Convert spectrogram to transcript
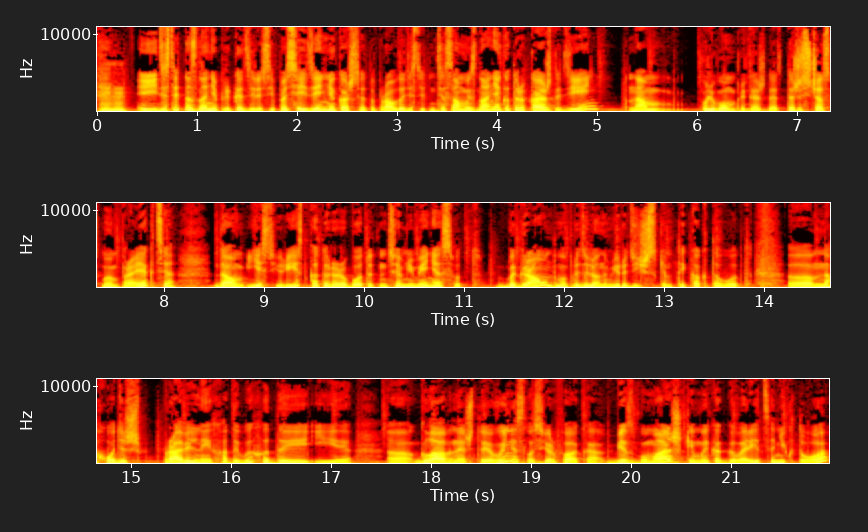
Mm-hmm. Mm-hmm. И действительно знания пригодились. И по сей день, мне кажется, это правда, действительно те самые знания, которые каждый день нам по-любому пригождаются. Даже сейчас в моем проекте, да, есть юрист, который работает, но тем не менее с вот бэкграундом определенным юридическим ты как-то вот э, находишь правильные ходы-выходы. И э, главное, что я вынесла с юрфака, без бумажки мы, как говорится, никто.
